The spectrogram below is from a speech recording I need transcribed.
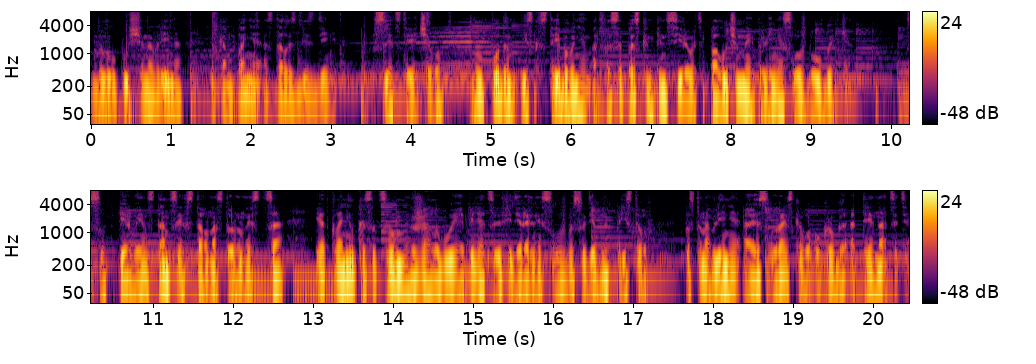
Было упущено время, и компания осталась без денег, вследствие чего, был подан иск с требованием от ФСП скомпенсировать полученные по вине службы убытки. Суд первой инстанции встал на сторону истца, и отклонил кассационную жалобу и апелляцию Федеральной службы судебных приставов, постановление АС Уральского округа от 13.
